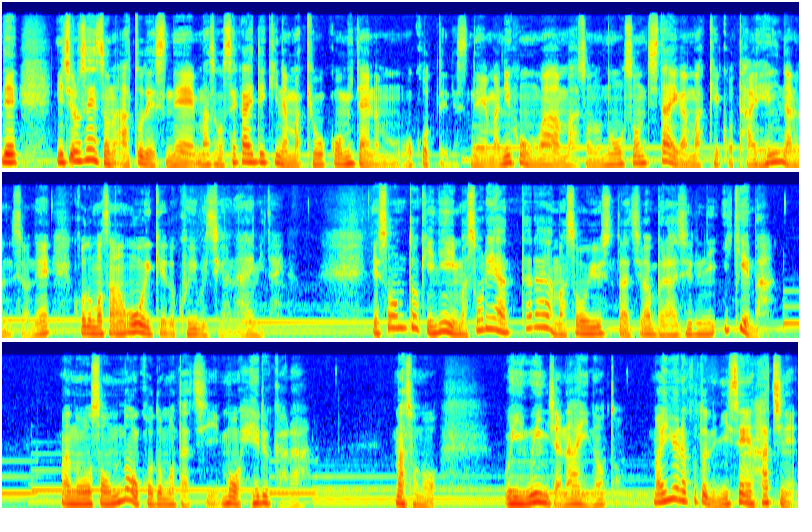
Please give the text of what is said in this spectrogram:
で日露戦争の後ですね、まあ、その世界的なまあ恐慌みたいなのも起こってですね、まあ、日本はまその農村地帯がま結構大変になるんですよね子供さん多いけど食い口がないみたいな。でその時に、ま、それやったら、ま、そういう人たちはブラジルに行けば、まあ、農村の子供たちも減るから、まあ、そのウィンウィンじゃないのと、まあ、いうようなことで2008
